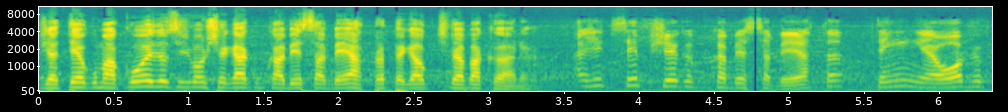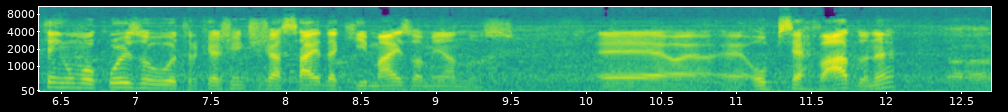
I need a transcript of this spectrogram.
Já tem alguma coisa ou vocês vão chegar com cabeça aberta para pegar o que tiver bacana? A gente sempre chega com cabeça aberta. Tem, é óbvio que tem uma coisa ou outra que a gente já sai daqui mais ou menos é, é, observado, né? Uhum.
